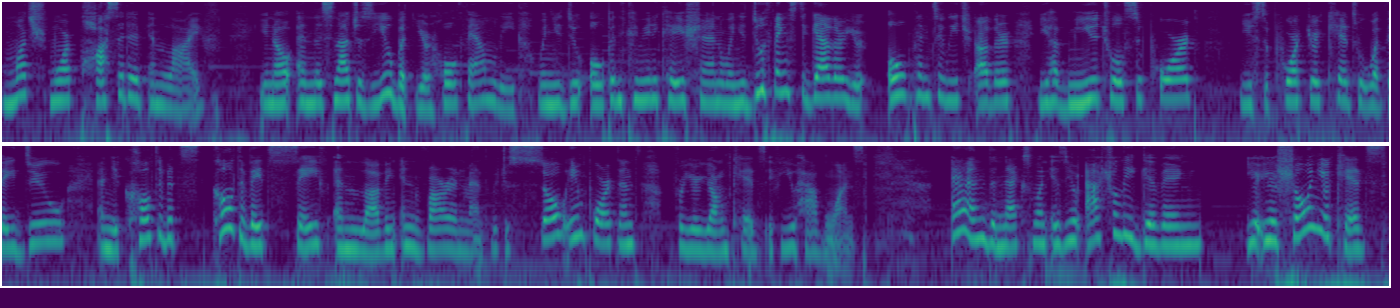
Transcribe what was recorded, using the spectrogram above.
much more positive in life you know? And it's not just you but your whole family. When you do open communication when you do things together you're open to each other. You have mutual support. You support your kids with what they do. And you cultivate cultivate safe and loving environment which is so important for your young kids if you have ones. And the next one is you're actually giving you're, you're showing your kids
